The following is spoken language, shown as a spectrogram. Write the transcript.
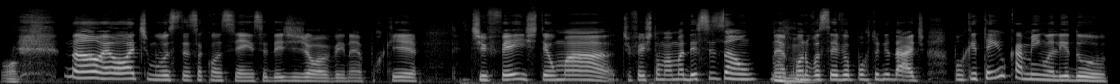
uma- Não, é ótimo você ter essa consciência desde jovem, né? Porque te fez ter uma. te fez tomar uma decisão, né? Uhum. Quando você vê oportunidade. Porque tem o caminho ali do.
